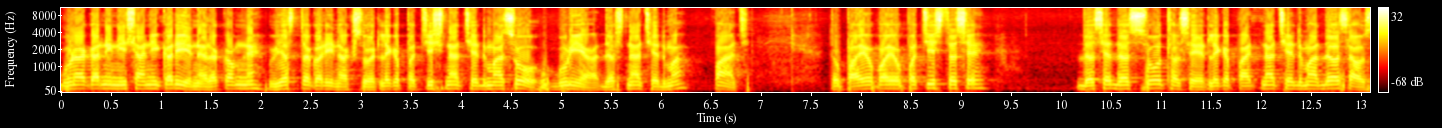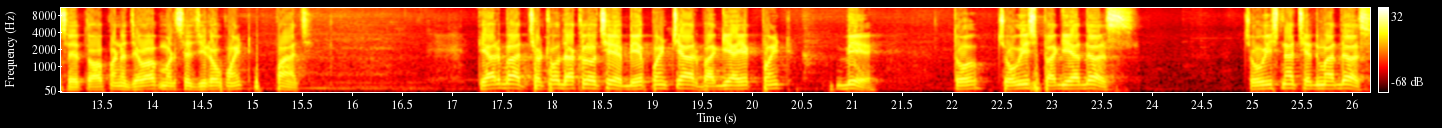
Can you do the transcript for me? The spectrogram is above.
ગુણાકારની નિશાની કરી અને રકમને વ્યસ્ત કરી નાખશું. એટલે કે પચીસના છેદમાં સો ગુણ્યા દસના છેદમાં પાંચ. તો પાયો પાયો પચીસ થશે. દસે દસ સો થશે? એટલે કે પાંચના છેદમાં દસ આવશે, તો આપણને જવાબ મળશે ઝીરો પોઈન્ટ પાંચ. ત્યારબાદ છઠ્ઠો દાખલો છે, બે પોઈન્ટ ચાર ભાગ્યા એક પોઈન્ટ બે. તો ચોવીસ ભાગ્યા દસ, ચોવીસના છેદમાં દસ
